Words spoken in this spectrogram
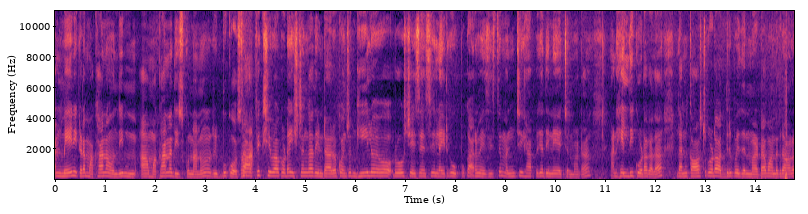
అండ్ మెయిన్ ఇక్కడ మఖానా ఉంది. ఆ మఖానా తీసుకున్నాను రిబ్బు కోసం. సాత్విక్ శివ కూడా ఇష్టంగా తింటారు. కొంచెం ఘీలో రోస్ట్ చేసేసి లైట్గా ఉప్పు కారం వేసిస్తే మంచి హ్యాపీగా తినేయచ్చు అనమాట అండ్ హెల్దీ కూడా కదా. దాని కాస్ట్ కూడా అద్దరిపోయింది అనమాట వంద గ్రాములు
